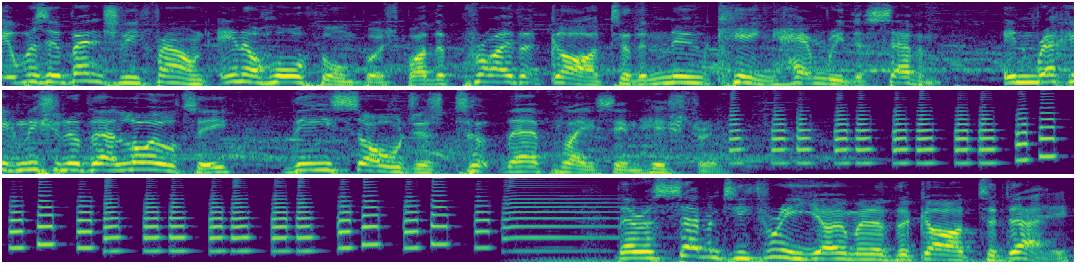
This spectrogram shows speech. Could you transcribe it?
It was eventually found in a hawthorn bush by the private guard to the new king Henry VII. In recognition of their loyalty, these soldiers took their place in history. There are 73 yeomen of the guard today,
